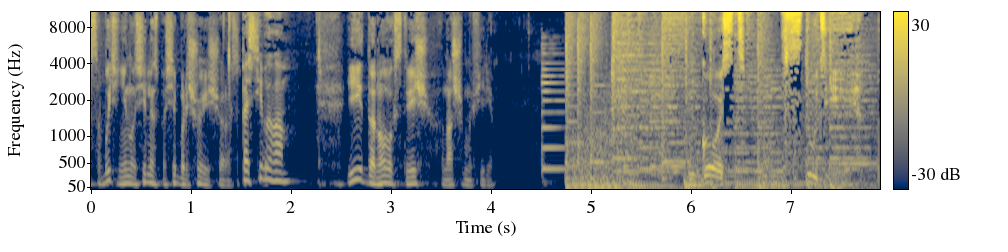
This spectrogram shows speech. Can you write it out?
событий. Нина Васильевна, спасибо большое еще раз. Спасибо вам. И до новых встреч в нашем эфире. Гость в студии.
